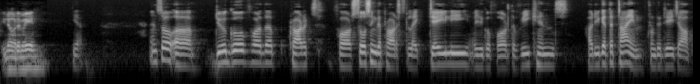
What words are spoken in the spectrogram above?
You know what I mean? Yeah. And so, uh, do you go for the products for sourcing the products like daily, or you go for the weekends? How do you get the time from the day job?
